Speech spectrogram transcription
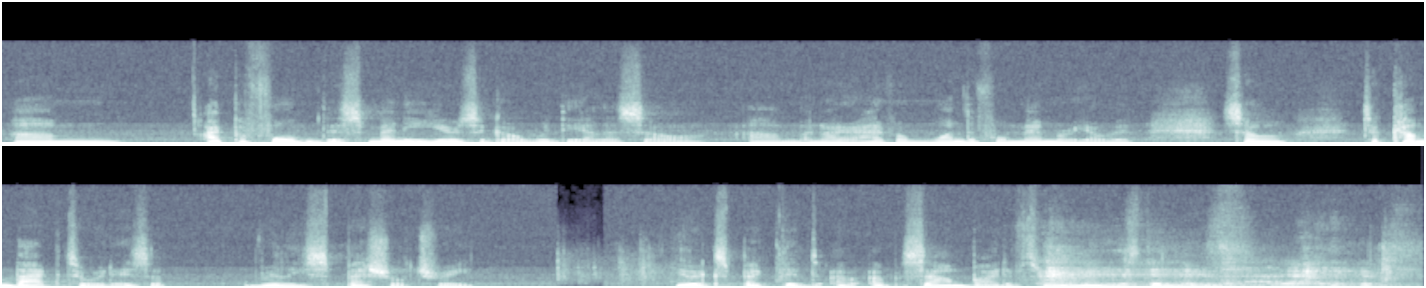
Um, I performed this many years ago with the LSO, um, and I have a wonderful memory of it. So to come back to it is a really special treat. You expected a, a soundbite of three minutes, didn't you?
